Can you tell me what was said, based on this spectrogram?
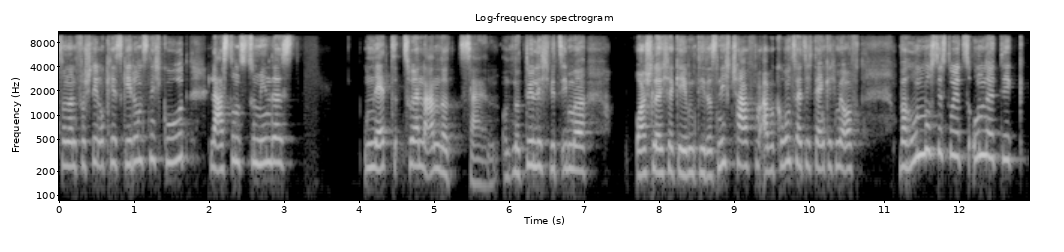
sondern verstehen, okay, es geht uns nicht gut, lasst uns zumindest nett zueinander sein. Und natürlich wird es immer Arschlöcher geben, die das nicht schaffen, aber grundsätzlich denke ich mir oft, warum musstest du jetzt unnötig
